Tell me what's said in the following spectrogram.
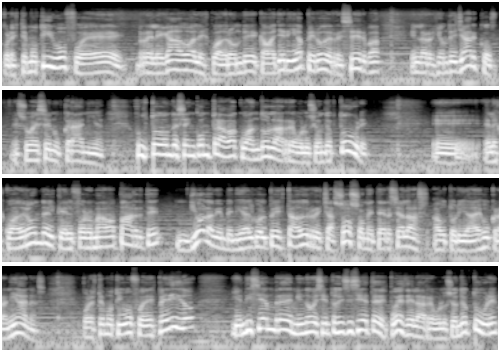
Por este motivo fue relegado al escuadrón de caballería, pero de reserva en la región de Yarkov, eso es en Ucrania, justo donde se encontraba cuando la revolución de octubre. Eh, el escuadrón del que él formaba parte dio la bienvenida al golpe de Estado y rechazó someterse a las autoridades ucranianas. Por este motivo fue despedido y en diciembre de 1917, después de la Revolución de Octubre,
